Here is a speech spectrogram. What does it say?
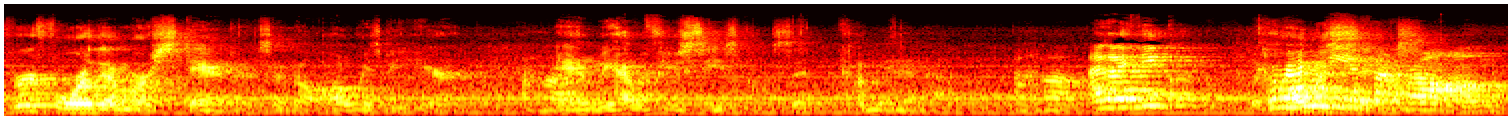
Three or four of them are standards, and they'll always be here. Uh-huh. And we have a few seasonals that come in and out. Uh-huh. And I think, But correct me if. I'm wrong,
